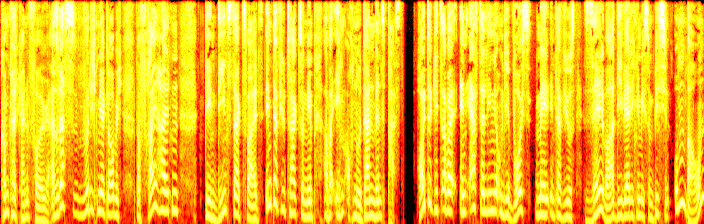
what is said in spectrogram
kommt halt keine Folge. Also das würde ich mir, glaube ich, noch frei halten, den Dienstag zwar als Interviewtag zu nehmen, aber eben auch nur dann, wenn es passt. Heute geht's aber in erster Linie um die Voicemail-Interviews selber. Die werde ich nämlich so ein bisschen umbauen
